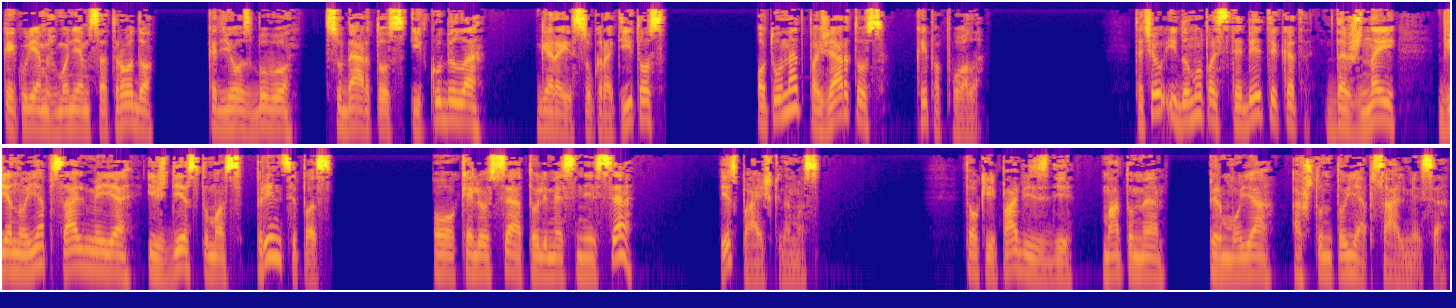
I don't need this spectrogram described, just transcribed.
Kai kuriems žmonėms atrodo, kad jos buvo subertos į kubilą, gerai sukratytos, o tuomet pažertos kaip apuola. Tačiau įdomu pastebėti, kad dažnai vienoje psalmėje išdėstomas principas, o keliose tolimesnėse jis paaiškinamas. Tokį pavyzdį matome pirmoje aštuntoje psalmėse.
